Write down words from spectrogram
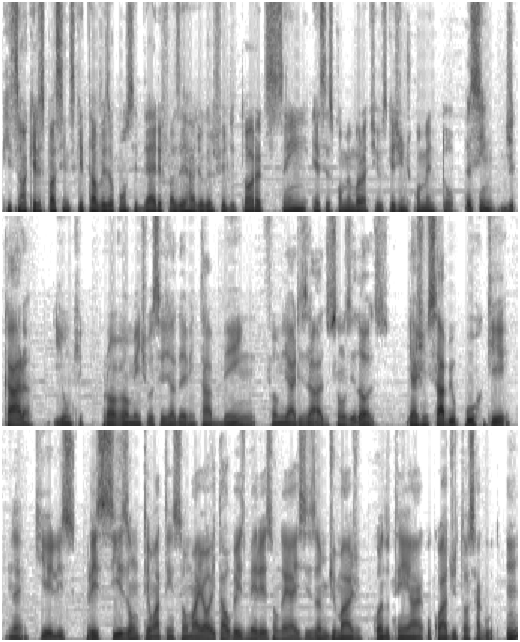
Que são aqueles pacientes que talvez eu considere fazer radiografia de tórax sem esses comemorativos que a gente comentou. Assim, de cara, e um que provavelmente vocês já devem estar bem familiarizados, são os idosos. E a gente sabe o porquê, né, que eles precisam ter uma atenção maior e talvez mereçam ganhar esse exame de imagem quando tem a- o quadro de tosse aguda. Um,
